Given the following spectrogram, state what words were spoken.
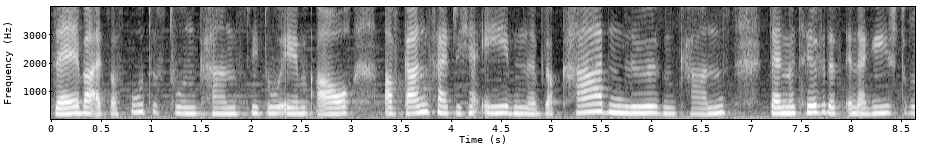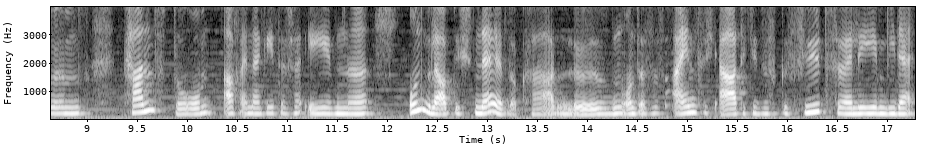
selber etwas Gutes tun kannst, wie du eben auch auf ganzheitlicher Ebene Blockaden lösen kannst, denn mit Hilfe des Energieströms kannst du auf energetischer Ebene unglaublich schnell Blockaden lösen. Und es ist einzigartig, dieses Gefühl zu erleben, wieder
